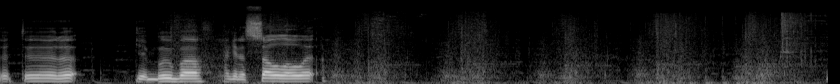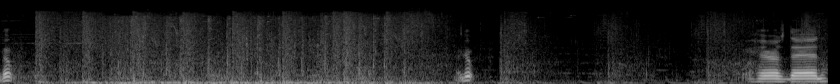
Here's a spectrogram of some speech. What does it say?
Gods of frost. Get blue buff. I get a solo it. Go. Go. Hera's dead.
